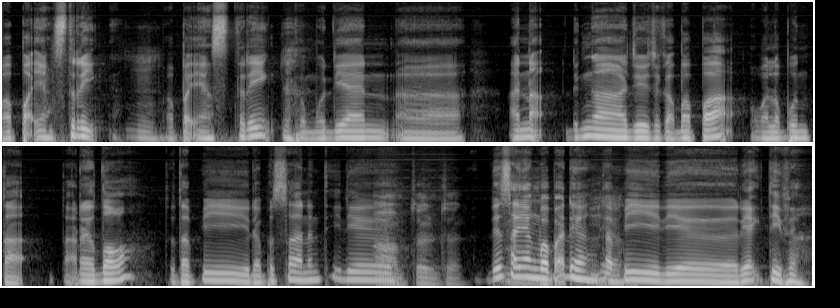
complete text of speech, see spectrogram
bapak yang strict, hmm. bapak yang strict kemudian uh, anak dengar je cakap bapak walaupun tak tak redha tetapi dah besar nanti dia Ah, betul betul. dia sayang bapak dia Ya. tapi dia reaktif lah.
